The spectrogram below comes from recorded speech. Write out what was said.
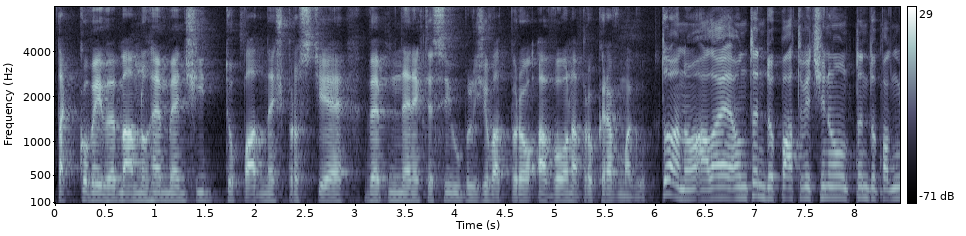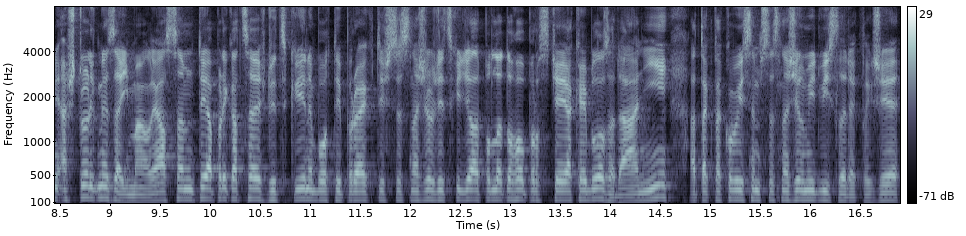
takový web má mnohem menší dopad, než prostě web nenechte si ubližovat pro Avon a pro Krav Magu. To ano, ale on ten dopad většinou, ten dopad mě až tolik nezajímal. Já jsem ty aplikace vždycky, nebo ty projekty se snažil vždycky dělat podle toho prostě, jaké bylo zadání a tak takový jsem se snažil mít výsledek, takže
